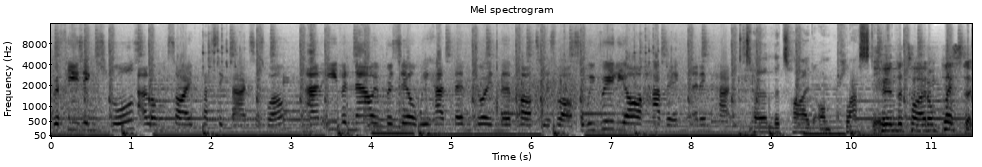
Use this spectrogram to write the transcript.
refusing straws alongside plastic bags as well. And even now in Brazil, we had them join the party as well. So we really are having an impact. Turn the tide on plastic. Turn the tide on plastic.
